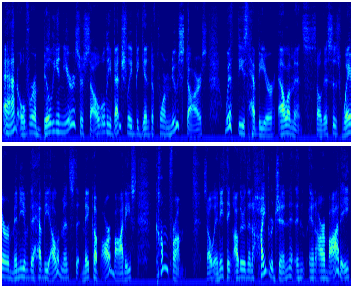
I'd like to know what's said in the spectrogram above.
And over a billion years or so will eventually begin to form new stars with these heavier elements. So this is where many of the heavy elements that make up our bodies come from. So anything other than hydrogen in, in our body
